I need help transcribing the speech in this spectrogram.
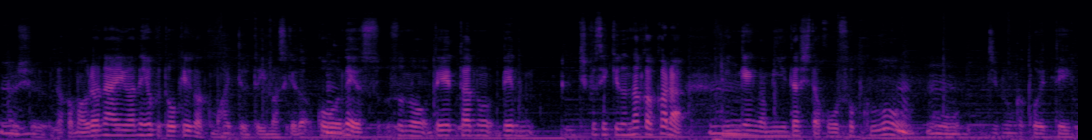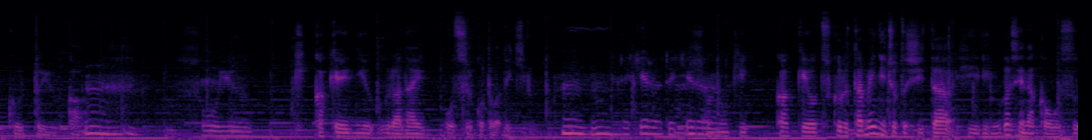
うん。ある種なんかまあ占いはねよく統計学も入ってると言いますけどこうね、そそのデータので蓄積の中から人間が見出した法則を、自分が超えていくというか、うん。そういうきっかけに占いをすることができる、うんうん、できるできる。そのきっかけを作るためにちょっとシータヒーリングが背中を押す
